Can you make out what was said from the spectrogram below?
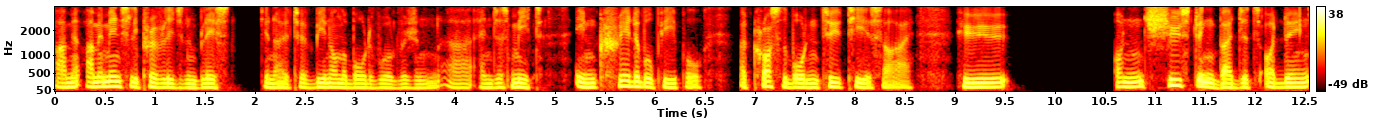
I'm, I'm immensely privileged and blessed, you know, to have been on the board of World Vision uh, and just meet incredible people across the board into TSI who on shoestring budgets are doing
